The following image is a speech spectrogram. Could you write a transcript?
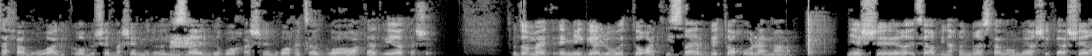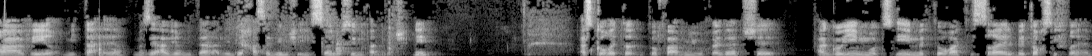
שפה ברורה לקרוא בשם השם אלוהי ישראל ברוח השם, רוח עצה וגבורה, רוח דת ויראת השם. זאת אומרת, הם יגלו את תורת ישראל בתוך עולמם. יש, אה, אצל רבי נחמן ברסלב אומר שכאשר האוויר מטהר, מה זה האוויר מטהר? על ידי חסדים שישראל עושים אחד עם השני, אז קורית תופעה מיוחדת שהגויים מוצאים את תורת ישראל בתוך ספריהם.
